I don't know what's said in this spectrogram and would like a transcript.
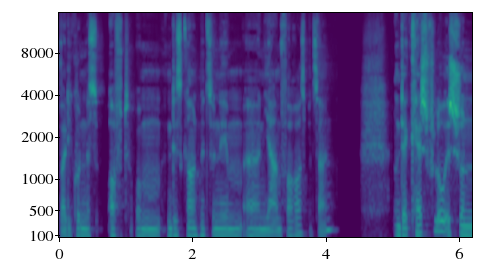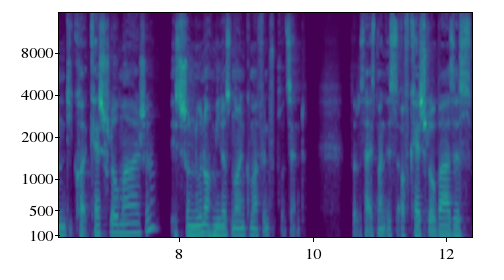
weil die Kunden das oft, um einen Discount mitzunehmen, äh, ein Jahr im Voraus bezahlen. Und der Cashflow ist schon, die Cashflow-Marge ist schon nur noch minus 9,5 Prozent. So, das heißt, man ist auf Cashflow-Basis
